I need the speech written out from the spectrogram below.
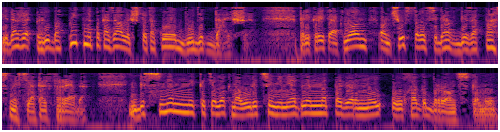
и даже любопытно показалось, что такое будет дальше. Прикрытый окном, он чувствовал себя в безопасности от Альфреда. Бессменный котелок на улице немедленно повернул ухо к Бронскому.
